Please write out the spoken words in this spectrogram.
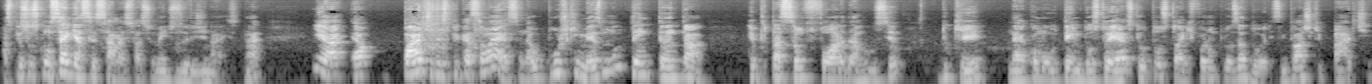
as pessoas conseguem acessar mais facilmente os originais, né? E a, a, parte da explicação é essa, né? O Pushkin mesmo não tem tanta reputação fora da Rússia do que né, como tem Dostoiévski ou Tolstói, que foram prosadores. Então, acho que parte,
